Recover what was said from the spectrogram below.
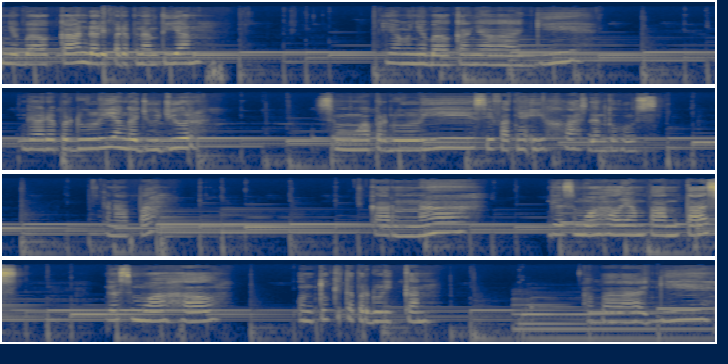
menyebalkan daripada penantian. Yang menyebalkannya lagi, gak ada peduli yang gak jujur. Semua peduli sifatnya ikhlas dan tulus. Kenapa? Karena gak semua hal yang pantas, gak semua hal untuk kita pedulikan. Apalagi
